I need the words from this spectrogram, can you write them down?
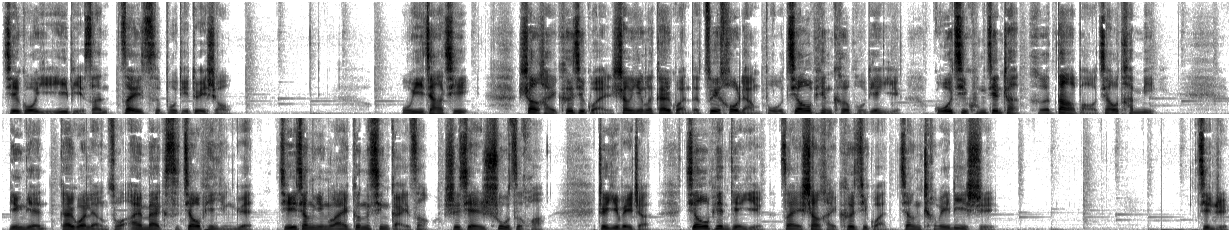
结果以一比三再次不敌对手。五一假期，上海科技馆上映了该馆的最后两部胶片科普电影《国际空间站》和《大堡礁探秘》。明年，该馆两座 IMAX 胶片影院即将迎来更新改造，实现数字化。这意味着胶片电影在上海科技馆将成为历史。近日，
